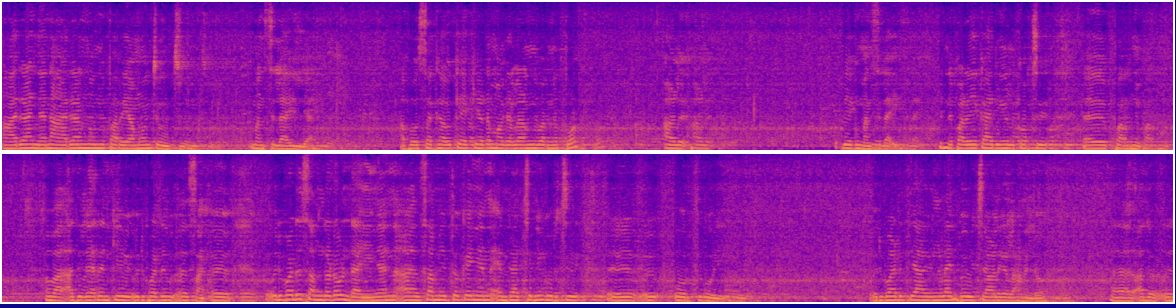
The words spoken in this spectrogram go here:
ആരാ ഞാൻ ആരാണെന്നൊന്ന് പറയാമോ എന്ന് ചോദിച്ചു. മനസ്സിലായില്ല. അപ്പോൾ സഖാവ് കേക്കയുടെ കെയുടെ മകളാണെന്ന് പറഞ്ഞപ്പോൾ ആൾ ആൾ വേഗം മനസ്സിലായി. പിന്നെ പഴയ കാര്യങ്ങൾ കുറച്ച് പറഞ്ഞു. അപ്പോൾ അതിലേറെ എനിക്ക് ഒരുപാട് ഒരുപാട് സങ്കടം ഉണ്ടായി. ഞാൻ ആ സമയത്തൊക്കെ ഞാൻ എന്റെ അച്ഛനെ കുറിച്ച് ഓർത്തുപോയി. ഒരുപാട് ത്യാഗങ്ങൾ അനുഭവിച്ച ആളുകളാണല്ലോ അത് ആ,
